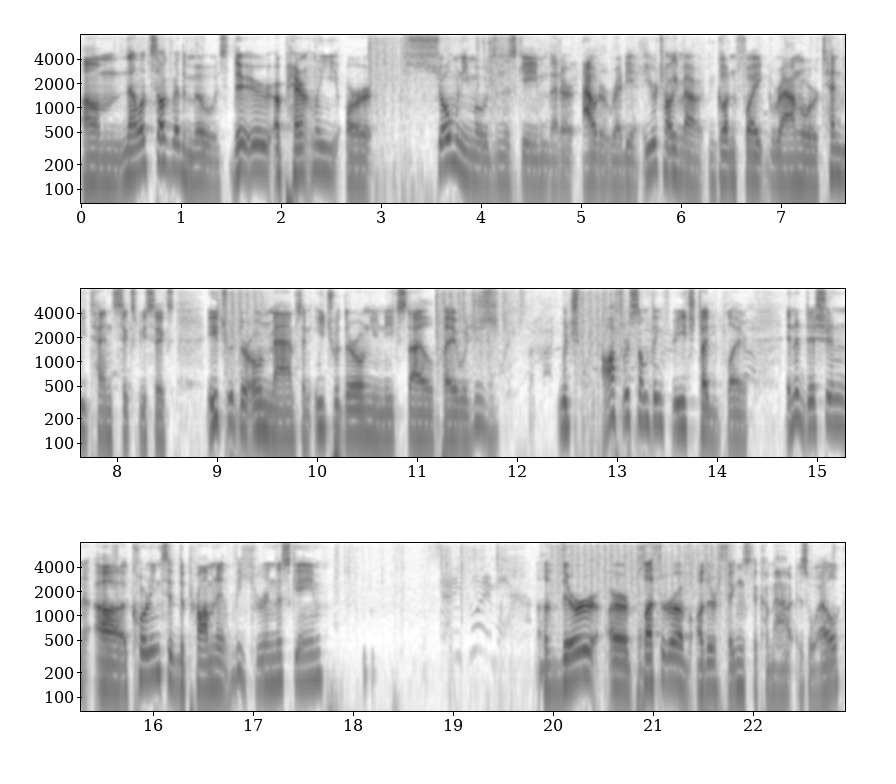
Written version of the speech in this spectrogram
um, now let's talk about the modes there apparently are so many modes in this game that are out already. You're talking about gunfight, ground war, 10v10, 6v6, each with their own maps and each with their own unique style of play, which is which offers something for each type of player. In addition, uh, according to the prominent leaker in this game, uh, there are a plethora of other things to come out as well.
